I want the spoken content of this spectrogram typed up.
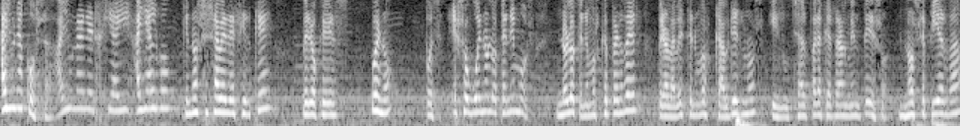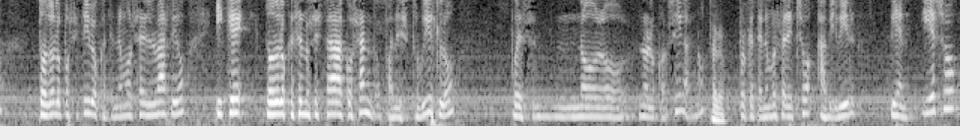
hay una cosa, hay una energía ahí, hay algo que no se sabe decir qué, pero que es bueno, pues eso bueno lo tenemos, no lo tenemos que perder, pero a la vez tenemos que abrirnos y luchar para que realmente eso no se pierda todo lo positivo que tenemos en el barrio y que todo lo que se nos está acosando para destruirlo, pues no, no lo consigan, ¿no? Claro. Porque tenemos derecho a vivir bien. Y eso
